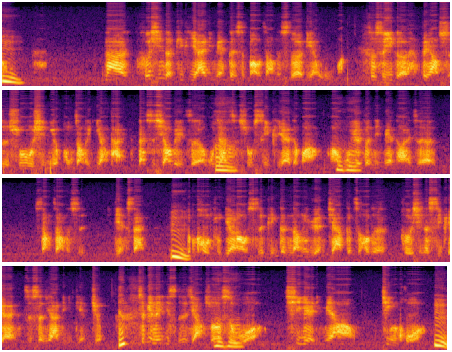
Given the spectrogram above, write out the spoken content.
嗯，那核心的 PPI 里面更是暴涨了十二点五嘛，这是一个非常是输入型一个膨胀的样态。但是消费者物价指数 CPI 的话，啊、嗯，五月份里面它还是上涨的是一点三。嗯，扣除掉食品跟能源价格之后的核心的 CPI 只剩下零点九。嗯，这边的意思是讲说，是我企业里面啊进货，嗯，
